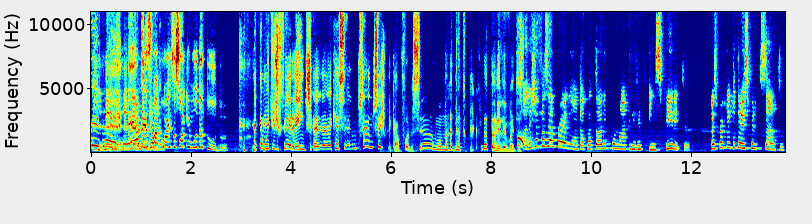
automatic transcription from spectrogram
É a mesma coisa, só que muda tudo. É que é muito diferente. É, é que é, não, sei, não sei explicar. Foda-se, é, não, não, é tão relevante. Pô, assim. deixa eu fazer uma pergunta. O católico não acredita em espírito? Mas por que, que tem o Espírito Santo?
